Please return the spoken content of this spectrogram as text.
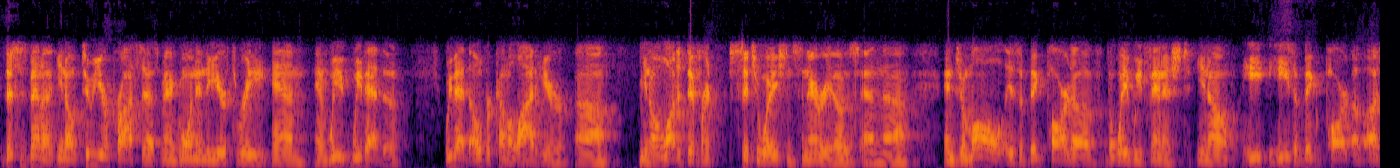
This has been a you know two year process, man, going into year three, and and we we've had to we've had to overcome a lot here. Um, you know, a lot of different situations, scenarios, and uh, and Jamaal is a big part of the way we finished. You know, he he's a big part of us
